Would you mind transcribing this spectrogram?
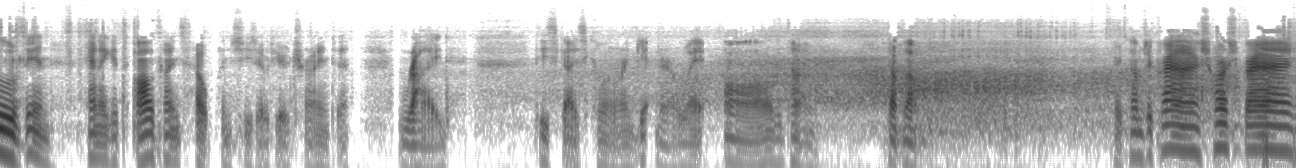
schools in. Hannah gets all kinds of help when she's out here trying to ride. These guys come over and get in her way all the time. Don't go. Here comes a crash, horse crash.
